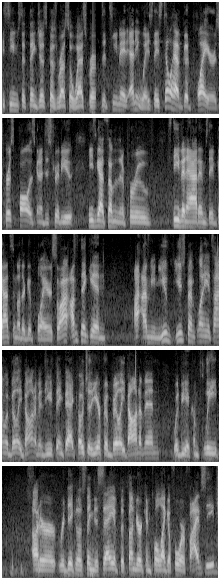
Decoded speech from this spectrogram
he seems to think just because Russell Westbrook is a teammate, anyways, they still have good players. Chris Paul is going to distribute. He's got something to prove. Steven Adams, they've got some other good players. So I, I'm thinking, I, I mean, you've you spent plenty of time with Billy Donovan. Do you think that Coach of the Year for Billy Donovan would be a complete, utter ridiculous thing to say if the Thunder can pull like a four or five seed?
